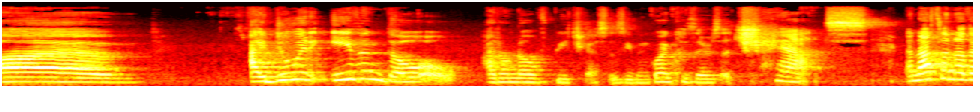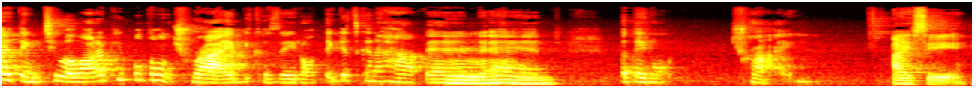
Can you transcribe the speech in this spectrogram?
um, I do it even though I don't know if BTS is even going because there's a chance. And that's another thing too. A lot of people don't try because they don't think it's gonna happen, Mm. and but they don't try. I see.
